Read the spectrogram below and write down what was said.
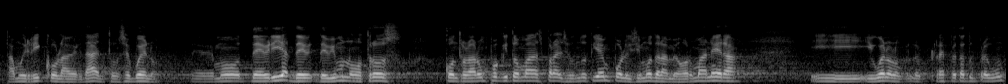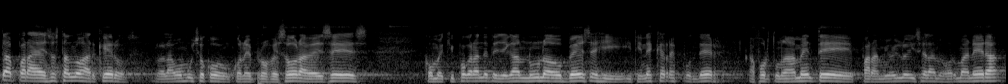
está muy rico, la verdad. Entonces, bueno, debemos, debería, de- debimos nosotros controlar un poquito más para el segundo tiempo. Lo hicimos de la mejor manera. Y, bueno, lo- respecto a tu pregunta, para eso están los arqueros. Lo hablamos mucho con, el profesor. A veces como equipo grande te llegan una o dos veces y, y tienes que responder. Afortunadamente para mí hoy lo hice de la mejor manera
